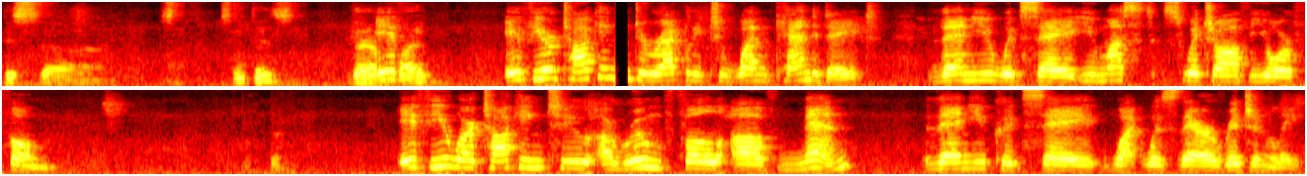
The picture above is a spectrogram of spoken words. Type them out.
this uh, sentence, If-. If you're talking directly to one candidate, then you would say you must switch off your phone. If you are talking to a room full of men, then you could say what was there originally.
